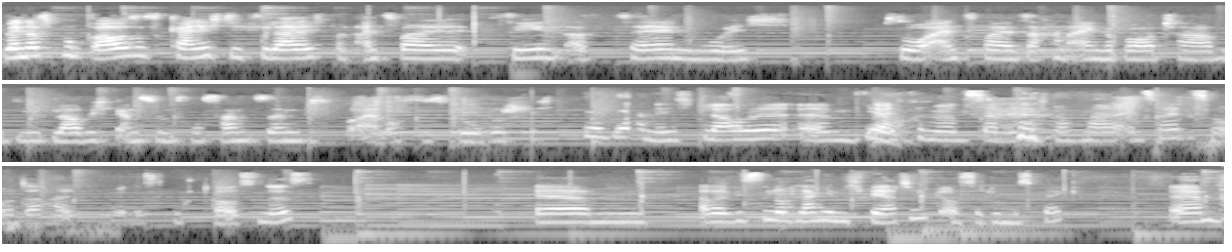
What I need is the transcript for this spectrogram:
wenn das Buch raus ist, kann ich dir vielleicht von ein, zwei Szenen erzählen, wo ich so ein, zwei Sachen eingebaut habe, die, glaube ich, ganz interessant sind, vor allem auch historisch. Ja, gerne. Ich glaube, ähm, vielleicht ja. können wir uns da wirklich nochmal ein zweites Mal unterhalten, wenn das Buch draußen ist. Ähm, aber wir sind noch lange nicht fertig, außer du musst weg. Ähm,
